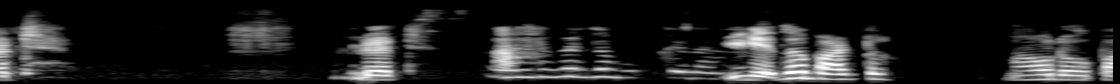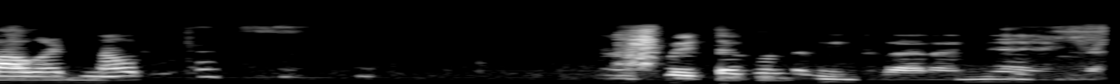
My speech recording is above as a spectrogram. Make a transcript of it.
బట్ ఏదో పట్టు నవ్వులు పావుగట్టు నవ్వు నాకు పెట్టకుండా తింటారు అన్యాయంగా.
